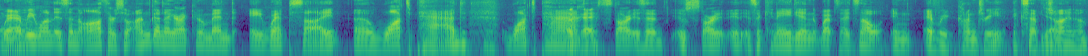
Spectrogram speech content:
Where everyone is an author. So I'm going to recommend a website, uh, Wattpad. Wattpad Okay. start is a it started is a Canadian website. It's now in every country except Yeah. China,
